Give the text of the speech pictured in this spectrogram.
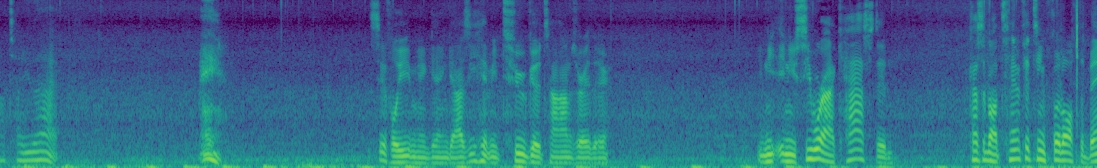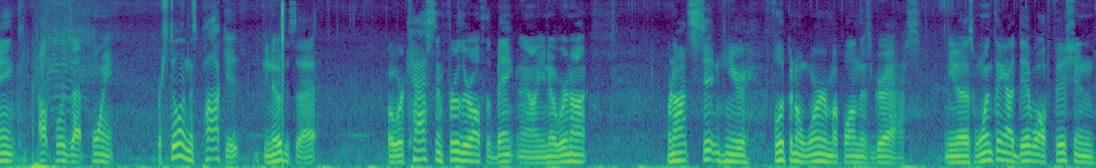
I'll tell you that. Man. Let's see if he'll eat me again, guys. He hit me two good times right there. And you, and you see where I casted. Cast about 10, 15 foot off the bank out towards that point. We're still in this pocket, if you notice that. But we're casting further off the bank now. You know, we're not we're not sitting here flipping a worm up on this grass. You know, that's one thing I did while fishing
